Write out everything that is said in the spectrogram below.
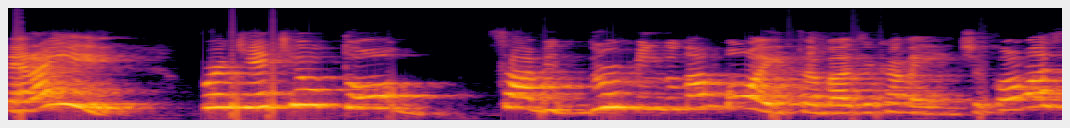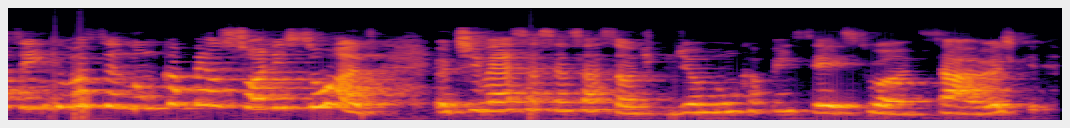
Peraí, por que que eu tô sabe, dormindo na moita, basicamente. Como assim que você nunca pensou nisso antes? Eu tive essa sensação, tipo, de eu nunca pensei isso antes, sabe? Eu acho que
